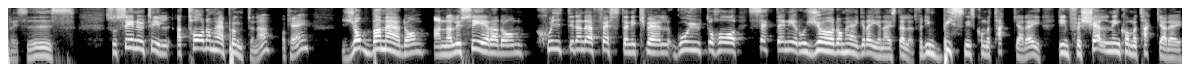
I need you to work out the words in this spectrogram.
Precis. Så se nu till att ta de här punkterna, okej? Okay? Jobba med dem, analysera dem, skit i den där festen ikväll, gå ut och ha, sätt dig ner och gör de här grejerna istället. För din business kommer tacka dig, din försäljning kommer tacka dig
